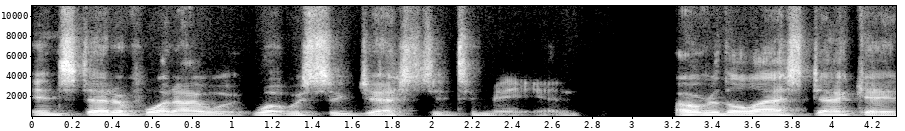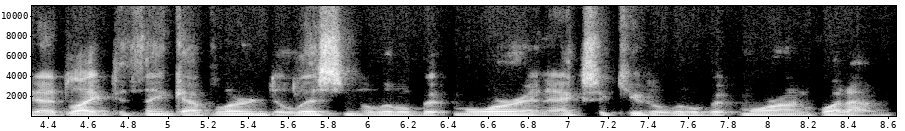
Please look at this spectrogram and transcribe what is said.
instead of what I w- what was suggested to me. And over the last decade, I'd like to think I've learned to listen a little bit more and execute a little bit more on what I'm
